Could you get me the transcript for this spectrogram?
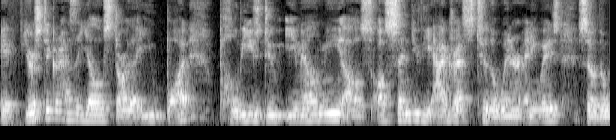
If your sticker has a yellow star that you bought, please do email me. I'll I'll send you the address to the winner anyways. So the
